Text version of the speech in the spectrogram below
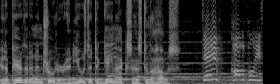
It appeared that an intruder had used it to gain access to the house. Dave, call the police.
